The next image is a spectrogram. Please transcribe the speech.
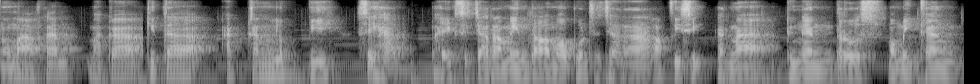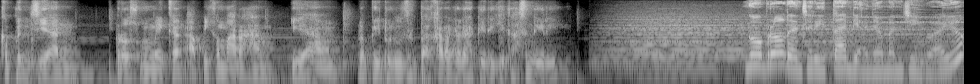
memaafkan maka kita akan lebih sehat baik secara mental maupun secara fisik. Karena dengan terus memegang kebencian terus memegang api kemarahan yang lebih dulu terbakar adalah diri kita sendiri. Ngobrol dan cerita di anyaman jiwa yuk.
